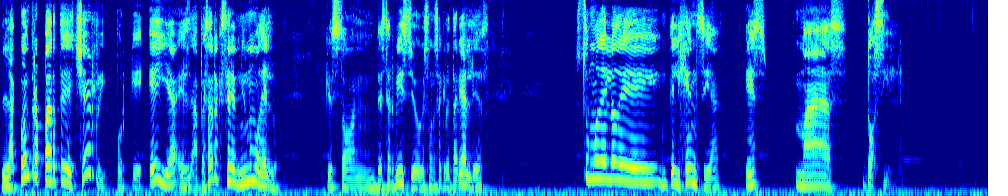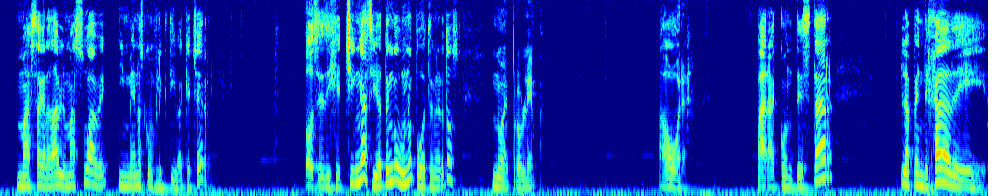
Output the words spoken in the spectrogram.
la contraparte de Cherry, porque ella, es, a pesar de ser el mismo modelo, que son de servicio, que son secretariales, su modelo de inteligencia es más dócil, más agradable, más suave y menos conflictiva que Cherry. Entonces dije, chinga, si ya tengo uno, puedo tener dos. No hay problema. Ahora, para contestar la pendejada de,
